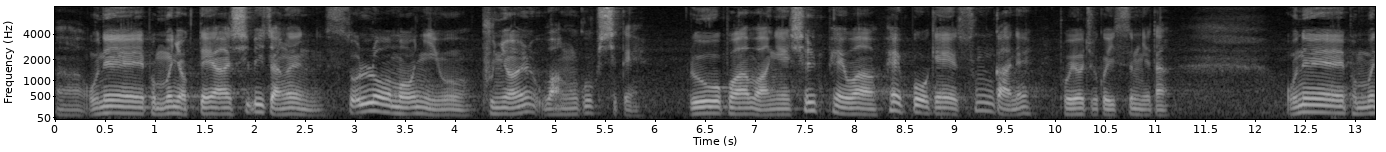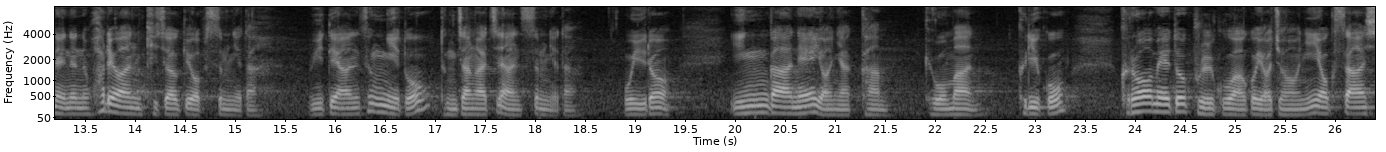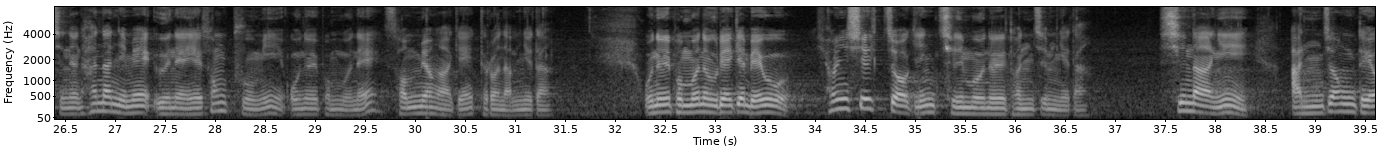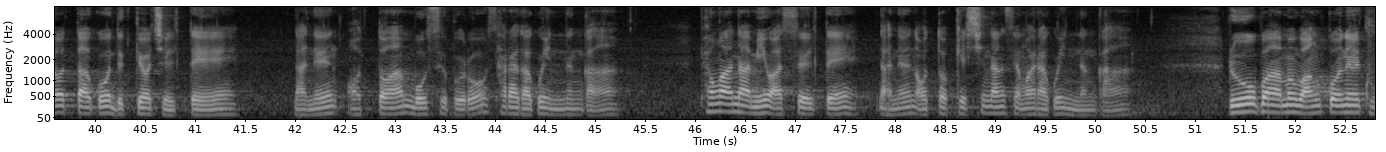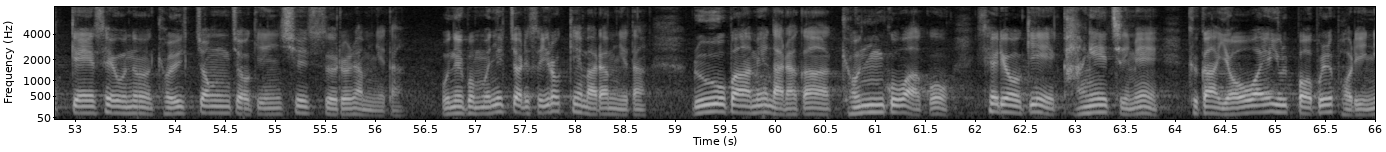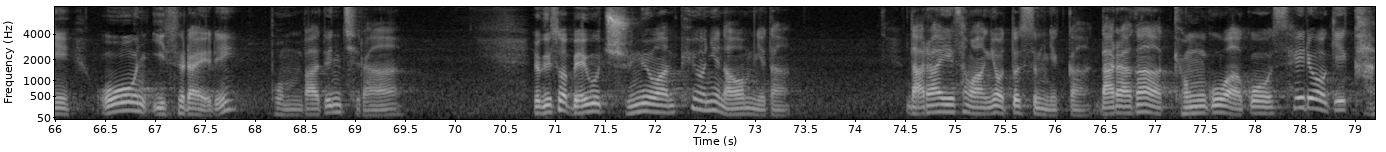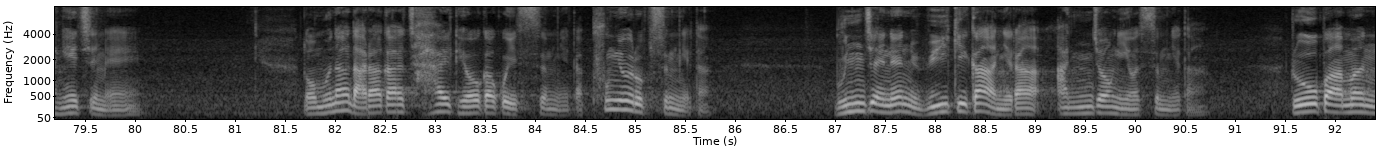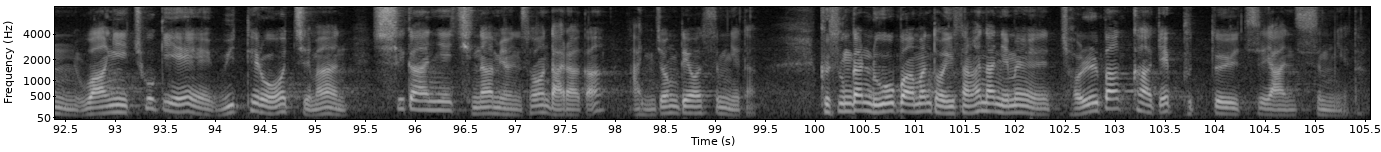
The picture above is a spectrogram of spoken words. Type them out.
아, 오늘 본문 역대하 12장은 솔로몬 이후 분열 왕국 시대 르호보암 왕의 실패와 회복의 순간을 보여주고 있습니다. 오늘 본문에는 화려한 기적이 없습니다. 위대한 승리도 등장하지 않습니다. 오히려 인간의 연약함, 교만, 그리고 그럼에도 불구하고 여전히 역사하시는 하나님의 은혜의 성품이 오늘 본문에 선명하게 드러납니다. 오늘 본문은 우리에게 매우 현실적인 질문을 던집니다. 신앙이 안정되었다고 느껴질 때 나는 어떠한 모습으로 살아가고 있는가? 평안함이 왔을 때 나는 어떻게 신앙생활하고 있는가? 르호보암은 왕권을 굳게 세운 후 결정적인 실수를 합니다. 오늘 본문 1절에서 이렇게 말합니다. 르호보암의 나라가 견고하고 세력이 강해짐에 그가 여호와의 율법을 버리니 온 이스라엘이 본받은지라. 여기서 매우 중요한 표현이 나옵니다. 나라의 상황이 어떻습니까? 나라가 견고하고 세력이 강해짐에 너무나 나라가 잘 되어가고 있습니다. 풍요롭습니다. 문제는 위기가 아니라 안정이었습니다. 르호밤은 왕이 초기에 위태로웠지만 시간이 지나면서 나라가 안정되었습니다. 그 순간 르호밤은 더 이상 하나님을 절박하게 붙들지 않습니다.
